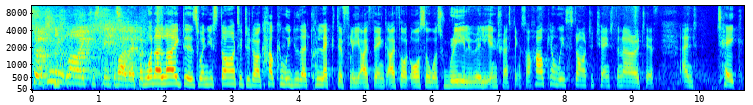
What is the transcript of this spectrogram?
So who would like to speak about that? But what I liked is when you started to talk, how can we do that collectively? I think I thought also was really, really interesting. So how can we start to change the narrative and take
